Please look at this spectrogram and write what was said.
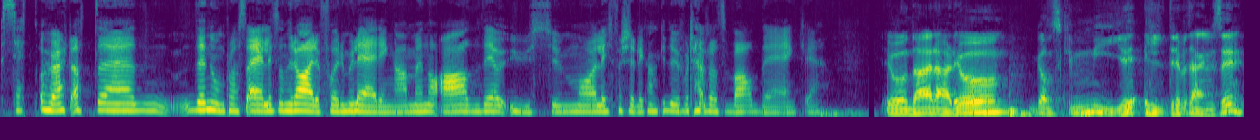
sett og hørt at uh, det noen plasser er litt sånn rare formuleringer med noe av det og usum og litt forskjellig. Kan ikke du fortelle oss hva det egentlig er? Jo, der er det jo ganske mye eldre betegnelser.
